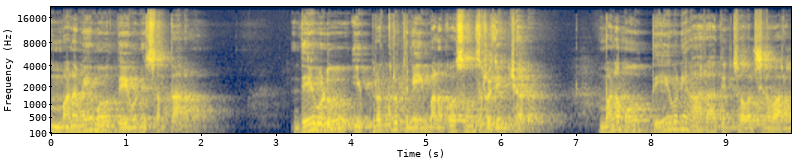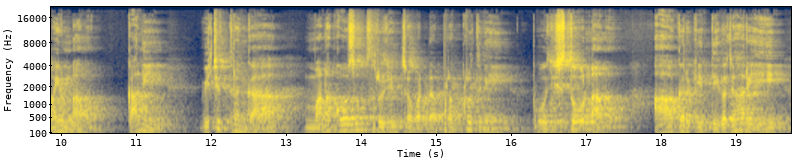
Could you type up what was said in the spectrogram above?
మనమేమో దేవుని సంతానము. దేవుడు ఈ ప్రకృతిని మన కోసం సృజించాడు. మనము దేవుని ఆరాధించవలసిన వారమై ఉన్నాము. కానీ విచిత్రంగా మన కోసం సృజించబడ్డ ప్రకృతిని పూజిస్తూ ఉన్నాము. ఆఖరికి దిగజారి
